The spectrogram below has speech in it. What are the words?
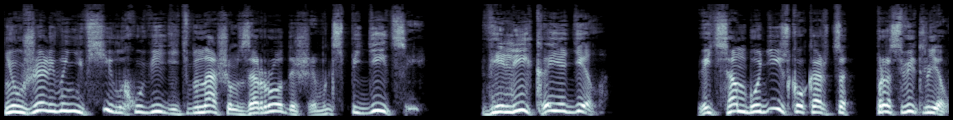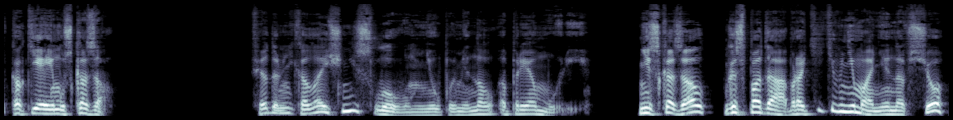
Неужели вы не в силах увидеть в нашем зародыше, в экспедиции, великое дело? Ведь сам Буддийско, кажется, просветлел, как я ему сказал. Федор Николаевич ни словом не упоминал о Преамурии. Не сказал, господа, обратите внимание на все,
